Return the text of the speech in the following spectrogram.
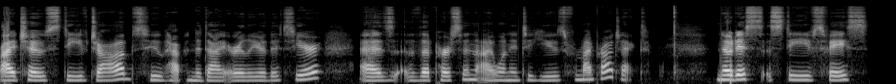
I chose Steve Jobs, who happened to die earlier this year, as the person I wanted to use for my project. Notice Steve's face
